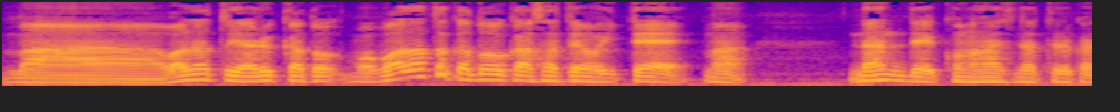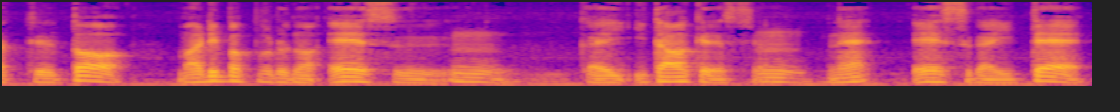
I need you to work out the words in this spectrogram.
まあ、わざとやるかど、まあ、わざとかどうかはさておいて、まあ、なんでこの話になってるかっていうと、まあ、リバプールのエースうんがいたわけですよ。うんね。エースがいて、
